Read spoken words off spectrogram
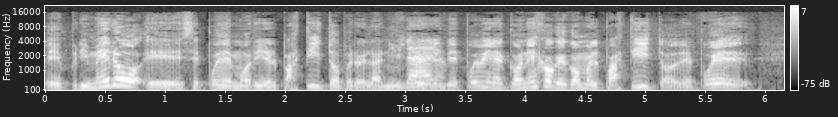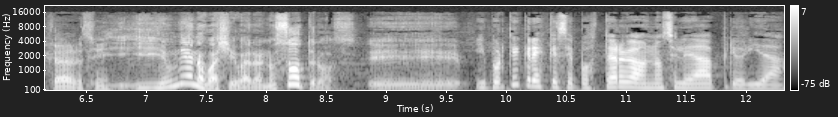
eh, primero eh, se puede morir el pastito, pero el anim- Claro. eh, después viene el conejo que come el pastito, después... Claro, sí. Y, y un día nos va a llevar a nosotros. Eh, ¿Y por qué crees que se posterga o no se le da prioridad?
